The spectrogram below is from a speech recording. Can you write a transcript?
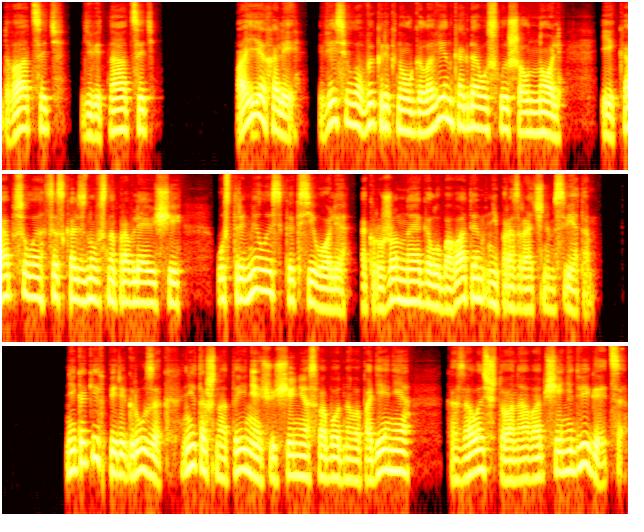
«Двадцать, девятнадцать...» «Поехали!» – весело выкрикнул Головин, когда услышал ноль, и капсула, соскользнув с направляющей, устремилась к Эксиоле, окруженная голубоватым непрозрачным светом. Никаких перегрузок, ни тошноты, ни ощущения свободного падения. Казалось, что она вообще не двигается.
